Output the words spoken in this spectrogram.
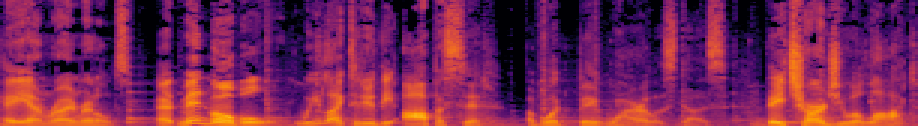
Hey, I'm Ryan Reynolds. At Mint Mobile, we like to do the opposite of what Big Wireless does. They charge you a lot,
